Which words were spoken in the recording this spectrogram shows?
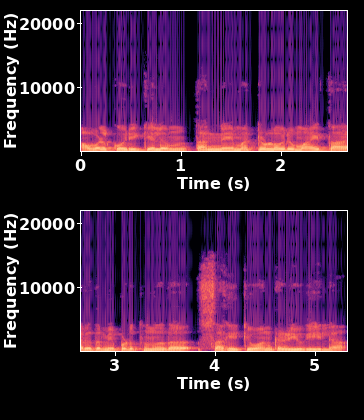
അവൾക്കൊരിക്കലും തന്നെ മറ്റുള്ളവരുമായി താരതമ്യപ്പെടുത്തുന്നത് സഹിക്കുവാൻ കഴിയുകയില്ല.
